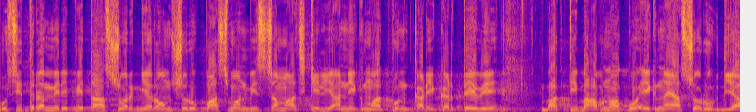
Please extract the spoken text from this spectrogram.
उसी तरह मेरे पिता स्वर्गीय रामस्वरूप पासवान भी समाज के लिए अनेक महत्वपूर्ण कार्य करते हुए भक्ति भावनाओं को एक नया स्वरूप दिया,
